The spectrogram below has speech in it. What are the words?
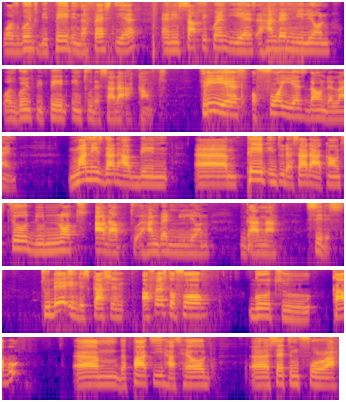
was going to be paid in the first year, and in subsequent years, 100 million was going to be paid into the SADA account. Three years or four years down the line, monies that have been um, paid into the SADA account still do not add up to 100 million Ghana cedis. Today in discussion, I'll first of all go to Karbo. Um, the party has held uh, certain fora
